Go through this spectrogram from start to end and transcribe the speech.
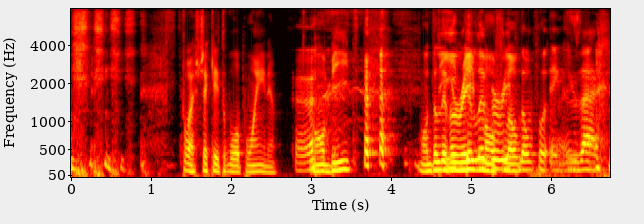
Faut check les trois points, là. Mon beat, mon delivery, mon flow. Exact.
